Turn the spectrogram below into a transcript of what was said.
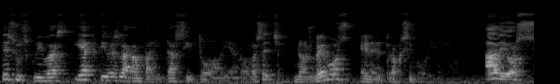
te suscribas y actives la campanita si todavía no lo has hecho. Nos vemos en el próximo vídeo. ¡Adiós!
